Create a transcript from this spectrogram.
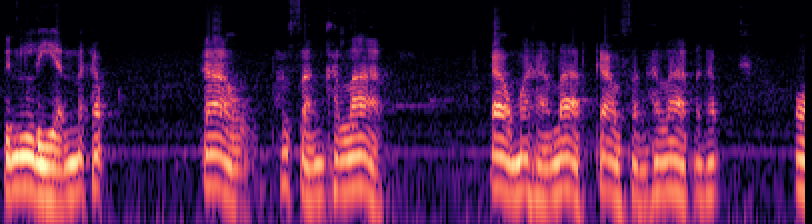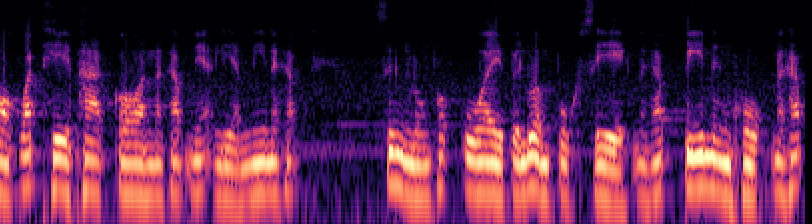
เป็นเหรียญนะครับเก้าพระสังฆราชเก้ามหาราชเก้าสังฆราชนะครับ ออกวัดเทพากรนะครับเนี่ยเหรียญนี้นะครับ ซึ่งหลวงพ่อกลวยไปร่วมปลูกเสกนะครับ ปี 16นะครับ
